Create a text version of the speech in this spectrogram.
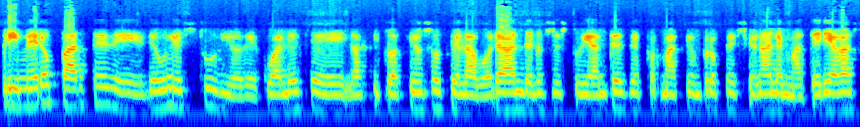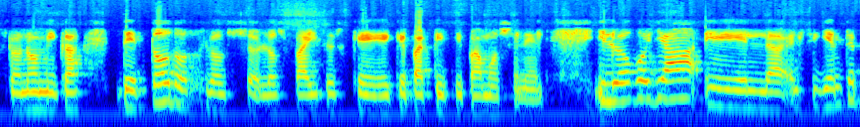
primero parte de, de un estudio de cuál es eh, la situación sociolaboral de los estudiantes de formación profesional en materia gastronómica de todos los, países que, participamos en él. Y luego ya el, el siguiente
